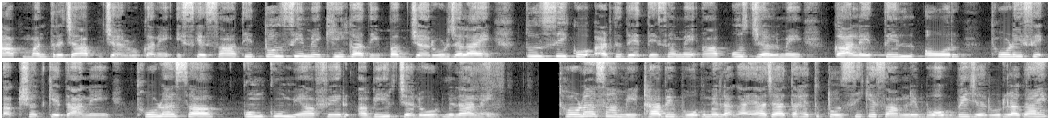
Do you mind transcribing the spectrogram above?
आप मंत्र जाप ज़रूर करें। इसके साथ ही तुलसी में घी का दीपक ज़रूर जलाएँ। तुलसी को अर्ध देते समय आप उस जल में काले तिल और थोड़े से अक्षत के दाने, थोड़ा सा कुमकुम या फिर अबीर ज़रूर मिला लें। थोड़ा सा मीठा भी भोग में लगाया जाता है तो तुलसी के सामने भोग भी ज़रूर लगाएँ।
